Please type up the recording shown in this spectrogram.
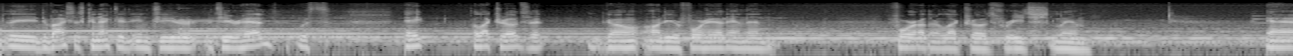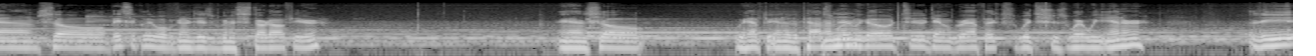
the device is connected into your to your head with eight electrodes that go onto your forehead, and then four other electrodes for each limb. And so basically, what we're going to do is we're going to start off here. And so we have to enter the password. And then we go to demographics, which is where we enter the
